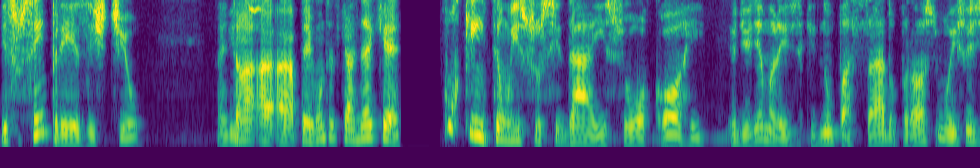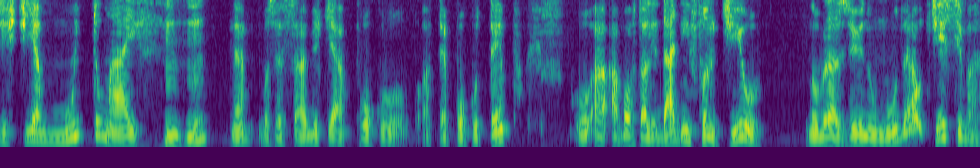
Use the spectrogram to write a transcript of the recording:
Isso sempre existiu. Então a, a pergunta de Kardec é: por que então isso se dá, isso ocorre? Eu diria, Maurício, que no passado próximo isso existia muito mais. Uhum. né? Você sabe que há pouco, até pouco tempo, a, a mortalidade infantil no Brasil e no mundo era altíssima.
